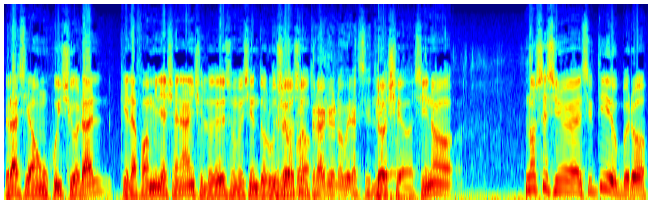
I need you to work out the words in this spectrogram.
gracias a un juicio oral que la familia Yanangelo, de eso me siento orgulloso. lo contrario no hubiera existido. Lo lleva. Si no, no sé si no hubiera existido, pero,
